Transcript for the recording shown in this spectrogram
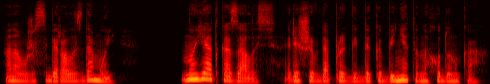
она уже собиралась домой — но я отказалась, решив допрыгать до кабинета на ходунках.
